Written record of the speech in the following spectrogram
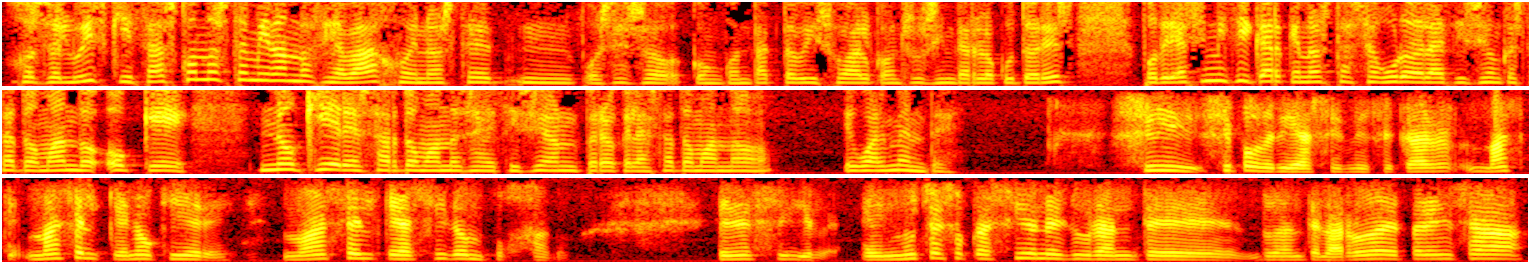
José Luis, quizás cuando esté mirando hacia abajo y no esté, mm, pues eso, con contacto visual con sus interlocutores, podría significar que no está seguro de la decisión que está tomando o que no quiere estar tomando esa decisión, pero que la está tomando igualmente. Sí, sí podría significar más, que, más el que no quiere, más el que ha sido empujado. Es decir, en muchas ocasiones durante, durante la rueda de prensa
